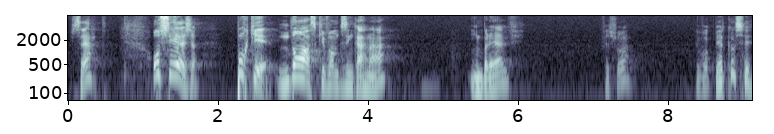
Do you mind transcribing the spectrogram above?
Certo? Ou seja, por quê? Nós que vamos desencarnar em breve. Fechou? Eu vou primeiro que você.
